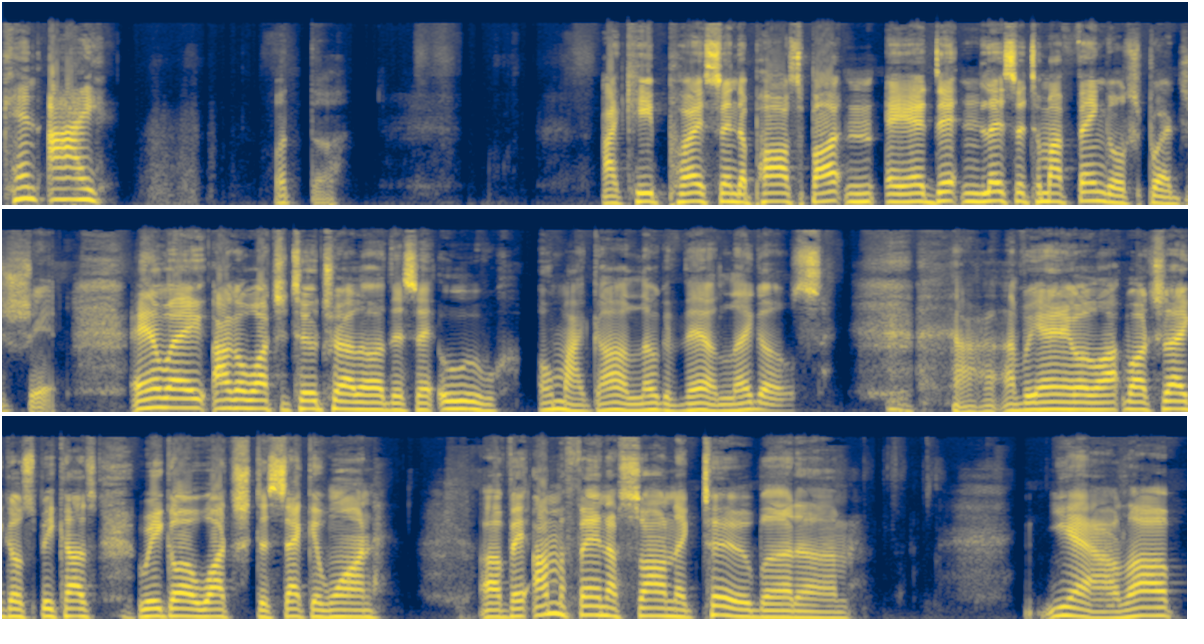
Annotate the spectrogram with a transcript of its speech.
can I? What the? I keep pressing the pause button and didn't listen to my fingers spread shit. Anyway, I go watch the two trailer of this. Ooh, oh my god, look at their Legos. Uh, we ain't gonna watch Legos because we gonna watch the second one. Uh, they, I'm a fan of Sonic too, but um, yeah, a lot.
